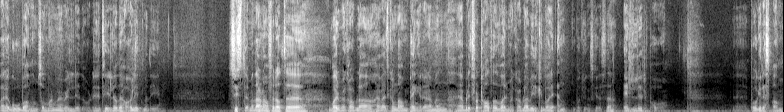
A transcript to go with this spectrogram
være god bane om sommeren, men veldig dårlig tidlig. Og det har jo litt med de systemet der, da, for at uh, varmekabla Jeg vet ikke om det har med penger å gjøre, men jeg er blitt fortalt at varmekabla virker bare enten på kunstgresset eller på, uh, på gressbanen.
